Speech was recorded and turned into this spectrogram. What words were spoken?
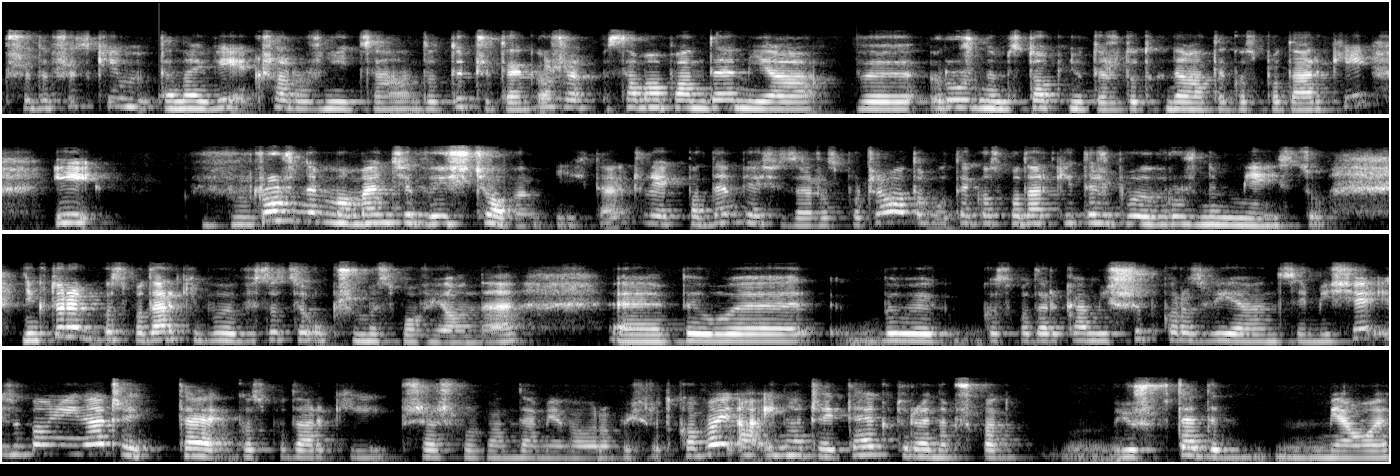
przede wszystkim ta największa różnica dotyczy tego, że sama pandemia w różnym stopniu też dotknęła te gospodarki i w różnym momencie wyjściowym ich, tak? Czyli jak pandemia się rozpoczęła, to te gospodarki też były w różnym miejscu. Niektóre gospodarki były wysoce uprzemysłowione, e, były, były gospodarkami szybko rozwijającymi się i zupełnie inaczej te gospodarki przeszły pandemię w Europie Środkowej, a inaczej te, które na przykład już wtedy miały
